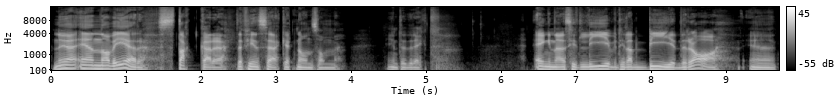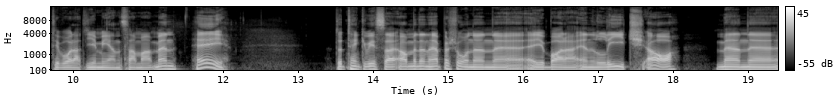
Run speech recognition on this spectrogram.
nu är jag en av er stackare. Det finns säkert någon som inte direkt ägnar sitt liv till att bidra eh, till vårat gemensamma. Men hej! Då tänker vissa, ja men den här personen eh, är ju bara en leech. Ja, men eh,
